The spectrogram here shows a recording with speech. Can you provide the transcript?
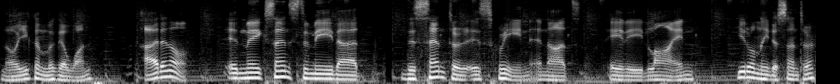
No, you can look at one. I don't know. It makes sense to me that the center is screen and not a line. You don't need a center.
